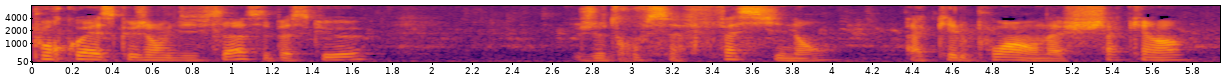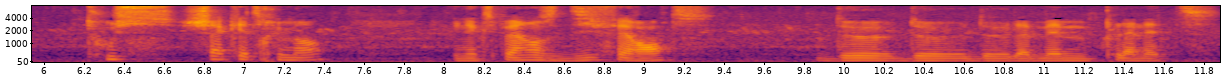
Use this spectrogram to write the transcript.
Pourquoi est-ce que j'ai envie de vivre ça? C'est parce que je trouve ça fascinant à quel point on a chacun, tous, chaque être humain, une expérience différente de, de, de la même planète,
